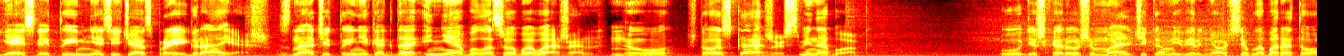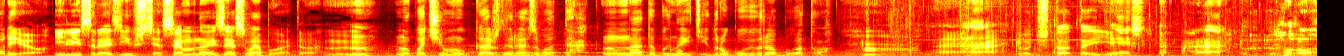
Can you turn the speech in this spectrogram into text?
Если ты мне сейчас проиграешь, значит ты никогда и не был особо важен. Ну, что скажешь, свинобок? Будешь хорошим мальчиком и вернешься в лабораторию? Или сразишься со мной за свободу? М? Ну почему каждый раз вот так? Надо бы найти другую работу. Хм. А, тут что-то есть? А? О,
